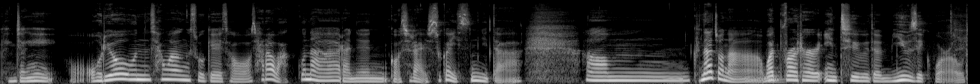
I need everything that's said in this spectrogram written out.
굉장히 어, 어려운 상황 속에서 살아왔구나라는 것을 알 수가 있습니다. 음, 그나저나, what brought her into the music world?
